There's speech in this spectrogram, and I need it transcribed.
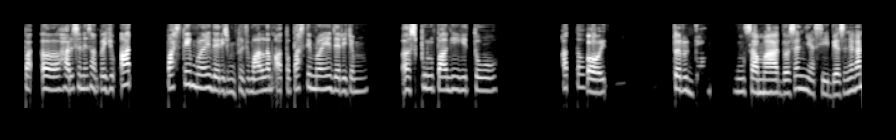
pa- eh, hari Senin sampai Jumat pasti mulainya dari jam 7 malam atau pasti mulainya dari jam eh, 10 pagi gitu atau Oh, tergantung sama dosennya sih. Biasanya kan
